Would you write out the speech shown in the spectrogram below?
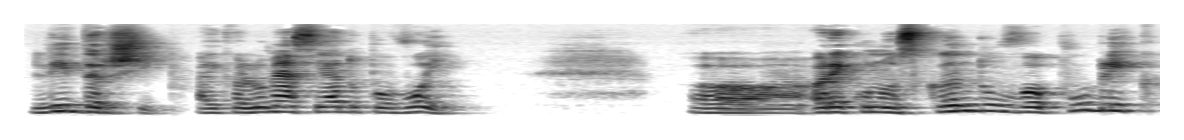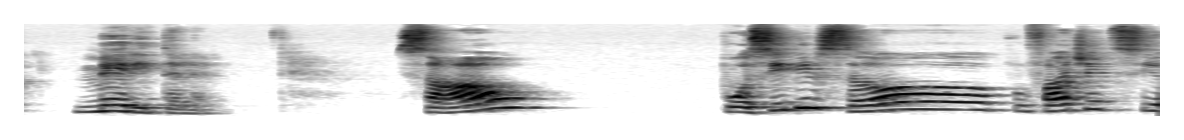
leadership, adică lumea să ia după voi. Uh, recunoscându-vă public meritele. Sau posibil să faceți,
